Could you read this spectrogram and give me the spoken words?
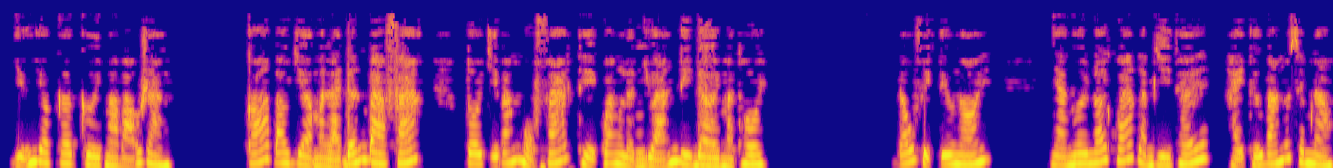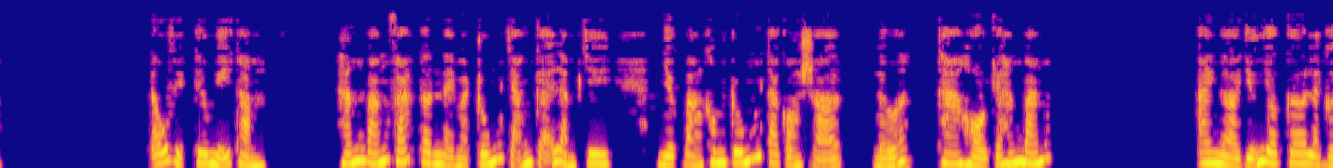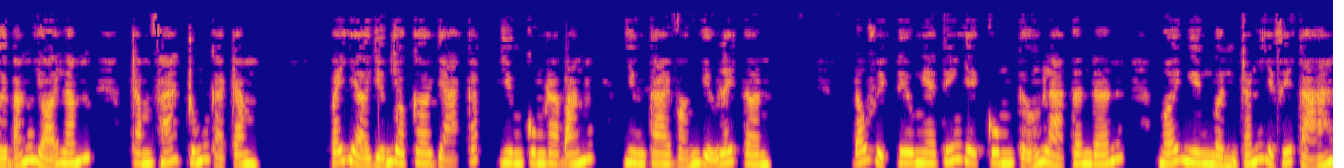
Dưỡng do cơ cười mà bảo rằng, có bao giờ mà lại đến ba phát, tôi chỉ bắn một phát thì quan lệnh doãn đi đời mà thôi. Đấu Việt Tiêu nói, nhà ngươi nói khoác làm gì thế, hãy thử bắn xem nào. Đấu Việt Tiêu nghĩ thầm, hắn bắn phát tên này mà trúng chẳng kể làm chi, nhược bằng không trúng ta còn sợ, nữa, tha hồ cho hắn bắn. Ai ngờ dưỡng do cơ là người bắn giỏi lắm, trăm phát trúng cả trăm. Bấy giờ dưỡng do cơ giả cách dương cung ra bắn, nhưng tai vẫn giữ lấy tên. Đấu Việt Tiêu nghe tiếng dây cung tưởng là tên đến, mới nghiêng mình tránh về phía tả.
